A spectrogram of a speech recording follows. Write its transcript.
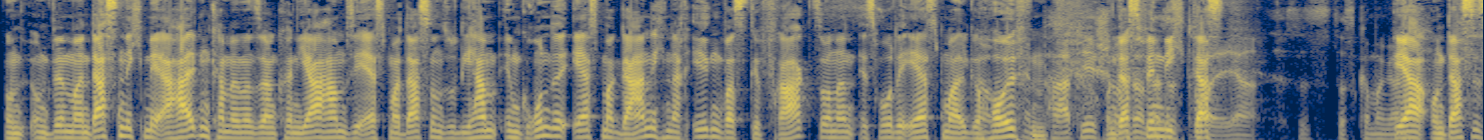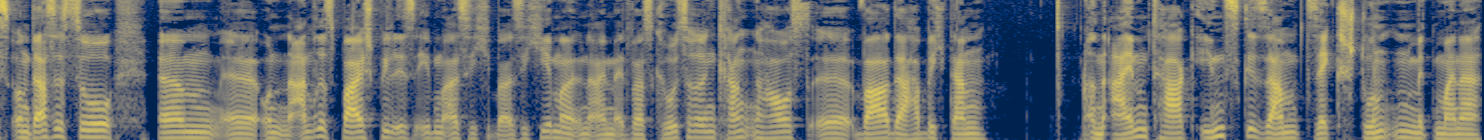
Und, und wenn man das nicht mehr erhalten kann, wenn man sagen kann, ja, haben sie erstmal das und so, die haben im Grunde erstmal gar nicht nach irgendwas gefragt, sondern es wurde erstmal geholfen. Empathisch und das finde ich, ist das, toll, ja. Das, das kann man gar ja, nicht. und das ist und das ist so ähm, äh, und ein anderes Beispiel ist eben, als ich als ich hier mal in einem etwas größeren Krankenhaus äh, war, da habe ich dann an einem Tag insgesamt sechs Stunden mit meiner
